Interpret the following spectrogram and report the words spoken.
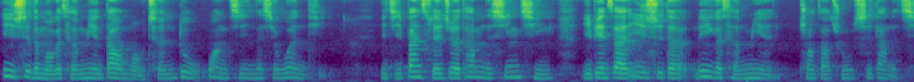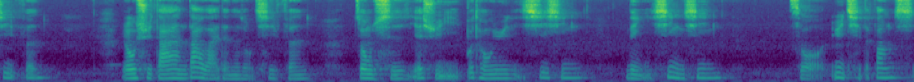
意识的某个层面到某程度忘记那些问题，以及伴随着他们的心情，以便在意识的另一个层面创造出适当的气氛，容许答案到来的那种气氛，纵使也许以不同于理性心、理性心所预期的方式。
